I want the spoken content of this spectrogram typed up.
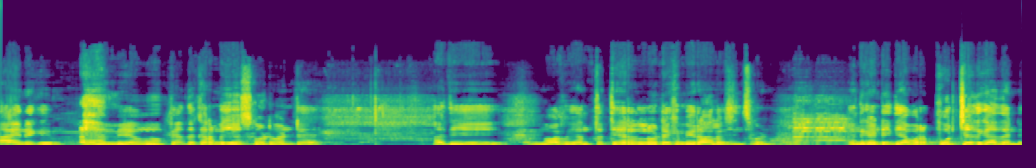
ఆయనకి మేము పెద్ద కర్మ చేసుకోవటం అంటే అది మాకు ఎంత తీరంలోటే మీరు ఆలోచించుకోండి. ఎందుకంటే ఇది ఎవరు పూర్చేది కాదండి.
